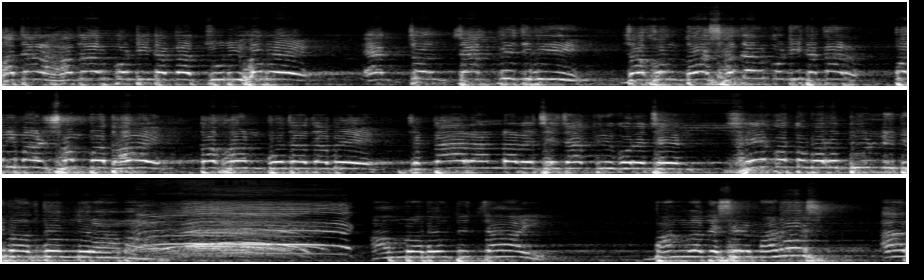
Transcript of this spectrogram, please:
হাজার হাজার কোটি টাকা চুরি হবে। একজন চাকরিজীবী যখন দশ হাজার কোটি টাকার পরিমাণ সম্পদ হয়, তখন বোঝা যাবে যে কার আন্ডারে সে চাকরি করেছেন, সে কত বড় দুর্নীতিবাজ বন্ধুরা আমার। আমরা বলতে চাই, বাংলাদেশের মানুষ আর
